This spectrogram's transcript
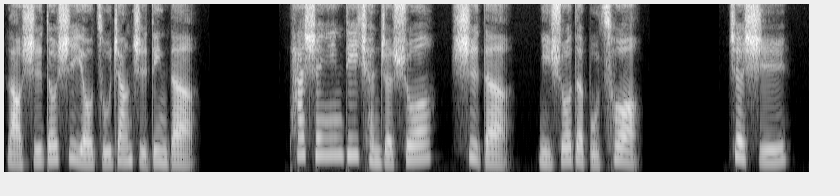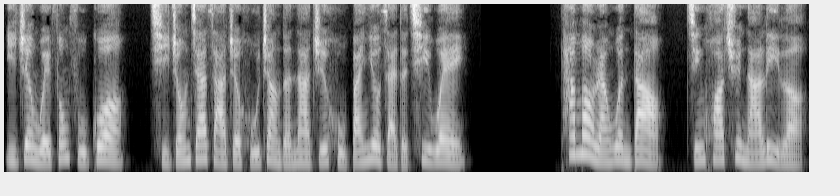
老师都是由族长指定的。他声音低沉着说：“是的，你说的不错。”这时，一阵微风拂过。其中夹杂着虎掌的那只虎斑幼崽的气味。他贸然问道：“金花去哪里了？”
